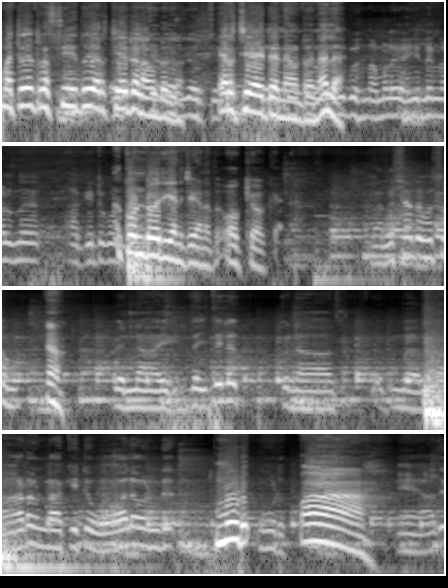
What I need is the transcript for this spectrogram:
മറ്റേ ഡ്രസ് ചെയ്ത് ഇറച്ചിയായിട്ടാണ് കൊണ്ടുവരുന്നത്. ഇറച്ചിയായിട്ട് തന്നെ കൊണ്ടുവരുന്നത് അല്ലേ? നമ്മൾ ഇല്ലങ്ങളിൽ നിന്ന് ആക്കിയിട്ട് കൊണ്ട് കൊണ്ടുവരികയാണ് ചെയ്യണത്. Okay okay. കലശ ദിവസം പിന്നെ ഇതിൽ ഇതിൽ പിന്നെ മ- ഉണ്ടാക്കിയിട്ട് ഓല ഉണ്ട് മൂടും. മൂടും. ആ. അത്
